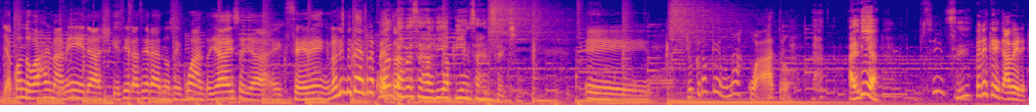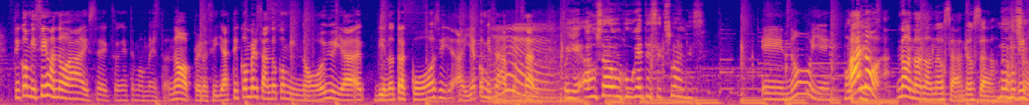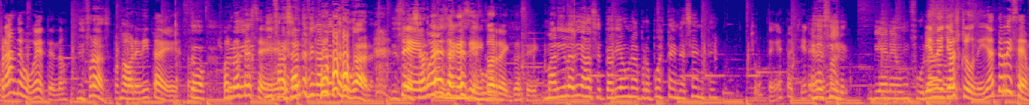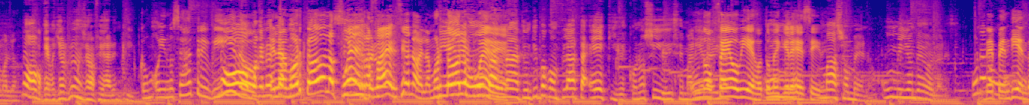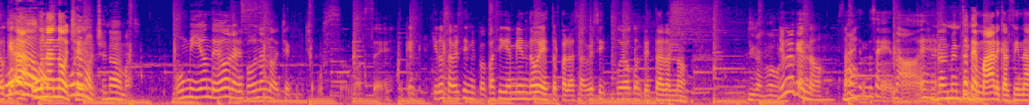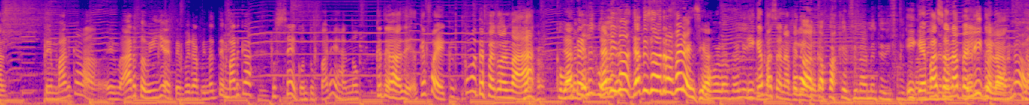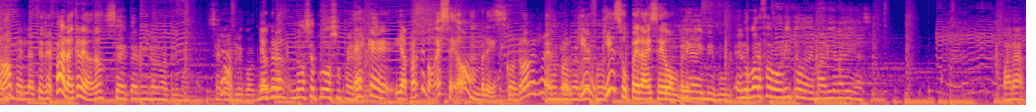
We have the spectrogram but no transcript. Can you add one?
Ya cuando vas al mamera, quisiera hacer a no sé cuánto, ya eso ya exceden los límites del respeto. ¿Cuántas veces al día piensas en sexo? Eh, yo creo que unas cuatro. ¿Al día? Sí. sí. Pero es que, a ver, estoy con mis hijos, no hay sexo en este momento. No, pero si ya estoy conversando con mi novio, ya viendo otra cosa, y ahí ya comienzas a pensar. Oye, ¿has usado juguetes sexuales? Eh, no, oye. Ah, no. No, no, no, no usado, no usado. No Disfraz de juguete, ¿no? ¿Disfraz? Por favor, edita esto. No, Disfrazarte finalmente es jugar. sí, puede ser que sí, correcto, sí. Mariela Díaz aceptaría una propuesta indecente. Esta chira. Es decir, viene un fulano. Viene George Clooney, ya aterricémoslo. No, porque George Clooney no se va a fijar en ti. ¿Cómo? Oye, no seas atrevido. No, porque no El amor todo lo puede, Rafael, ¿sí o no? El amor todo lo puede. un magnate, un tipo con plata X, desconocido, dice Mariela Uno feo viejo, tú me quieres decir. Más o menos, un millón de dólares. Dependiendo, que una, ah, una noche. Una noche, nada más. Un millón de dólares por una noche. no sé. quiero saber si mis papás siguen viendo esto para saber si puedo contestar o no. Díganlo. Yo creo que no. ¿No? sé, no. Es, Finalmente esto te marca al final. Te marca eh, harto billete, pero al final te marca, no sé, con tu pareja, ¿no? ¿Qué te vas a decir? ¿Qué fue? ¿Cómo te fue con el más? ¿Ya, te, ¿ya, te hizo, ¿Ya te hizo la transferencia? Como la película. ¿Y qué pasó en la película? Ah, capaz que él finalmente disfruta. ¿Y qué pasó en la película? no, pues se separan, creo, ¿no? Se terminó el matrimonio. Se complicó. Yo creo, no se pudo superar. Es que, y aparte con ese hombre, con Robert Redford. ¿Quién, ¿Quién, supera a ese hombre? Y mismo. ¿El lugar favorito de Mariana Díaz? Para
